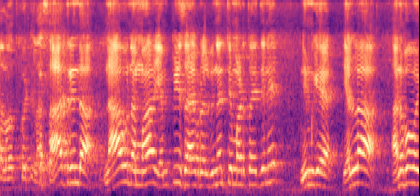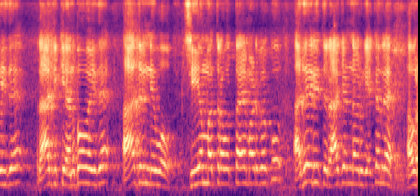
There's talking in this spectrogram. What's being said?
ನಲವತ್ತು ಕೋಟಿ ಲಾಸ್ ಆದ್ದರಿಂದ ನಾವು ನಮ್ಮ ಎಂ ಪಿ ಸಾಹೇಬ್ರಲ್ಲಿ ವಿನಂತಿ ಮಾಡ್ತಾ ಇದ್ದೀನಿ ನಿಮಗೆ ಎಲ್ಲ ಅನುಭವ ಇದೆ, ರಾಜಕೀಯ ಅನುಭವ ಇದೆ, ಆದರೆ ನೀವು ಸಿ ಎಂ ಹತ್ರ ಒತ್ತಾಯ ಮಾಡಬೇಕು. ಅದೇ ರೀತಿ ರಾಜಣ್ಣವ್ರಿಗೆ, ಯಾಕಂದರೆ ಅವ್ರ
